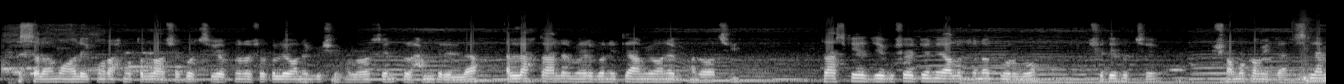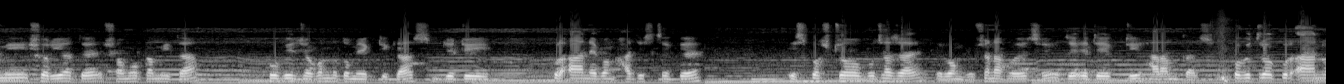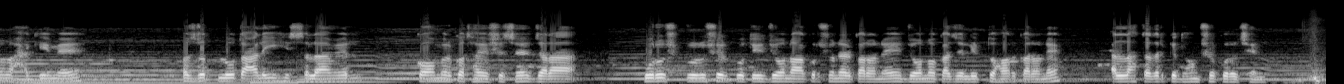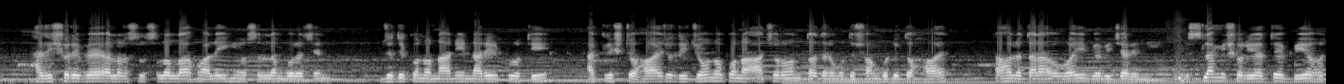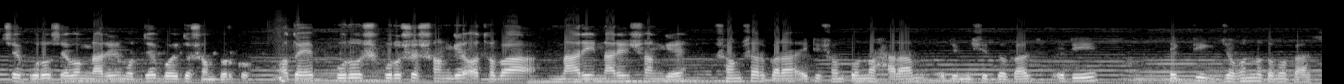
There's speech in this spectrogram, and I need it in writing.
আসসালামু আলাইকুম রহমতুল্লাহ। আশা করছি আপনারা সকলে অনেক বেশি ভালো আছেন। আলহামদুলিল্লাহ। আল্লাহ তাআলার মেহরবানিতে আমি অনেক ভালো আছি। তো আজকে যে বিষয়টি নিয়ে আলোচনা করব, সেটি হচ্ছে সমকামিতা। ইসলামী শরিয়াতে সমকামিতা খুবই জঘন্যতম একটি কাজ, যেটি কোরআন এবং হাদিস থেকে স্পষ্ট বোঝা যায় এবং ঘোষণা হয়েছে যে এটি একটি হারাম কাজ। পবিত্র কোরআনুল হাকিমে হজরত লুত আলী ইসলামের কমের কথা এসেছে, যারা পুরুষ পুরুষের প্রতি যৌন আকর্ষণের কারণে, যৌন কাজে লিপ্ত হওয়ার কারণে আল্লাহ তাদেরকে ধ্বংস করেছেন। হাদিস শরীফে আল্লাহ রসুল সাল্লাহ আলহি ওসাল্লাম বলেছেন, যদি কোনো নারী নারীর প্রতি আকৃষ্ট হয়, যদি যৌন কোনো আচরণ তাদের মধ্যে সংঘটিত হয় তাহলে তারা উভয়ই ব্যবিচারিণী ইসলামী শরীয়তে বিয়ে হচ্ছে পুরুষ এবং নারীর মধ্যে বৈধ সম্পর্ক। অতএব পুরুষ পুরুষের সঙ্গে অথবা নারী নারীর সঙ্গে সংসার করা এটি সম্পূর্ণ হারাম, এটি নিষিদ্ধ কাজ, এটি একটি জঘন্যতম কাজ।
